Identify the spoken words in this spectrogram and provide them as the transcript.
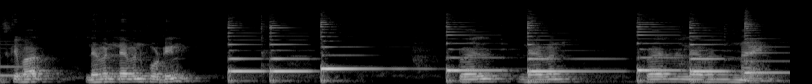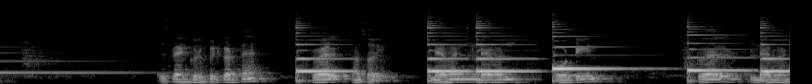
इसके बाद eleven eleven fourteen twelve eleven twelve eleven nine इस लाइन को रिपीट करते हैं। Twelve sorry eleven eleven fourteen twelve eleven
